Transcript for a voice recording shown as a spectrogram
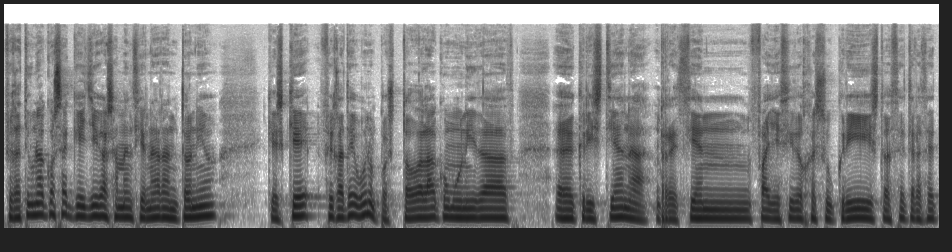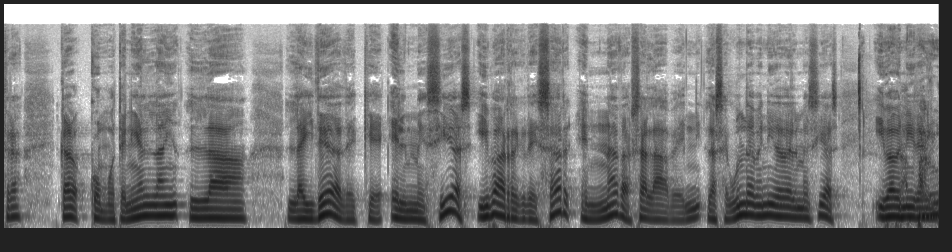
Fíjate una cosa que llegas a mencionar, Antonio, que es que, fíjate, bueno, pues toda la comunidad eh, cristiana, recién fallecido Jesucristo, etcétera, etcétera, claro, como tenían la, la, idea de que el Mesías iba a regresar en nada, o sea, la, la segunda venida del Mesías iba a venir la en...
